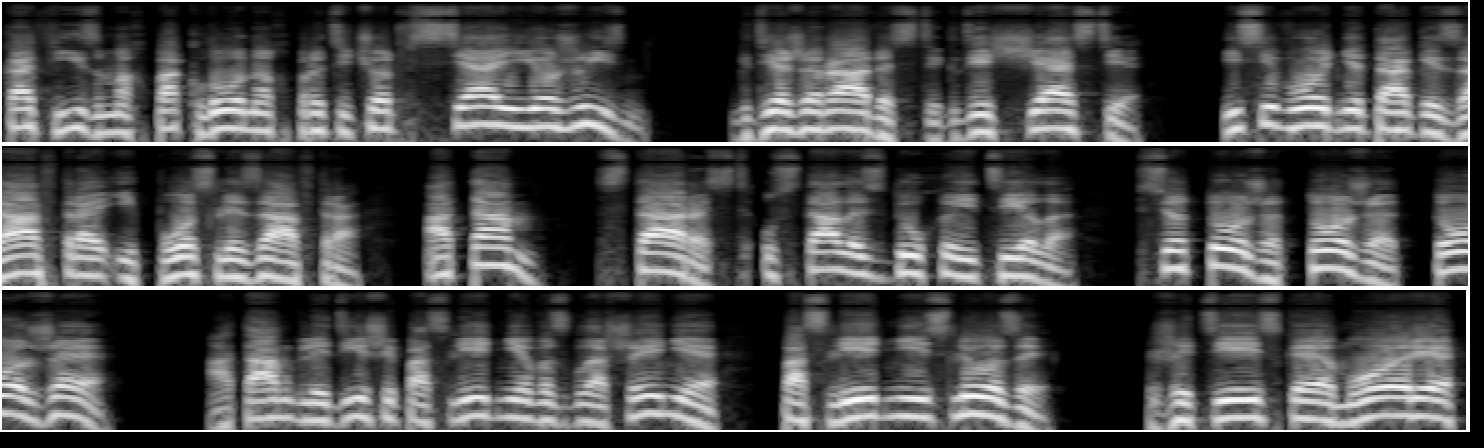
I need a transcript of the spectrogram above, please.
кафизмах, поклонах протечет вся ее жизнь. Где же радости, где счастье? И сегодня так, и завтра, и послезавтра. А там старость, усталость духа и тела. Все то же, то же, то же. А там, глядишь, и последнее возглашение, последние слезы. Житейское море,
